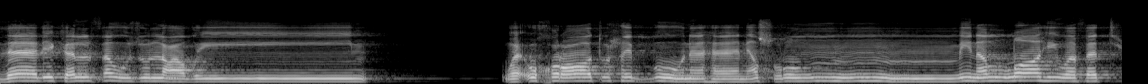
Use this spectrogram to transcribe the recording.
ذلك الفوز العظيم. وأخرى تحبونها نصر من الله وفتح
